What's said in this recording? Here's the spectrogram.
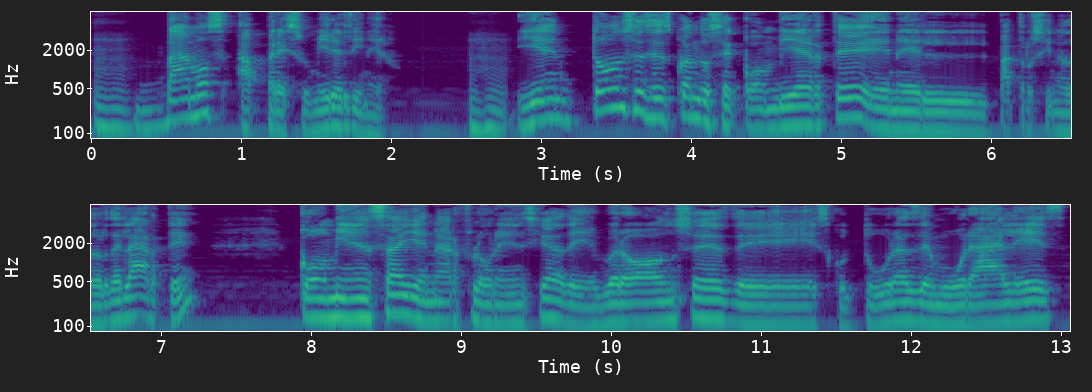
Vamos a presumir el dinero. Y entonces es cuando se convierte en el patrocinador del arte. Comienza a llenar Florencia de bronces, de esculturas, de murales.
